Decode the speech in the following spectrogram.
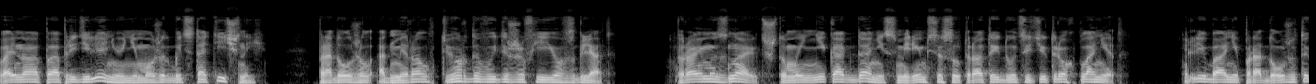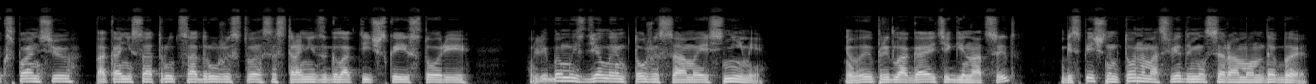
Война по определению не может быть статичной, продолжил адмирал, твердо выдержав ее взгляд. Праймы знают, что мы никогда не смиримся с утратой 23 планет. Либо они продолжат экспансию, пока не сотрут содружество со страниц галактической истории, либо мы сделаем то же самое с ними. Вы предлагаете геноцид? беспечным тоном осведомился Рамон ДБ.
